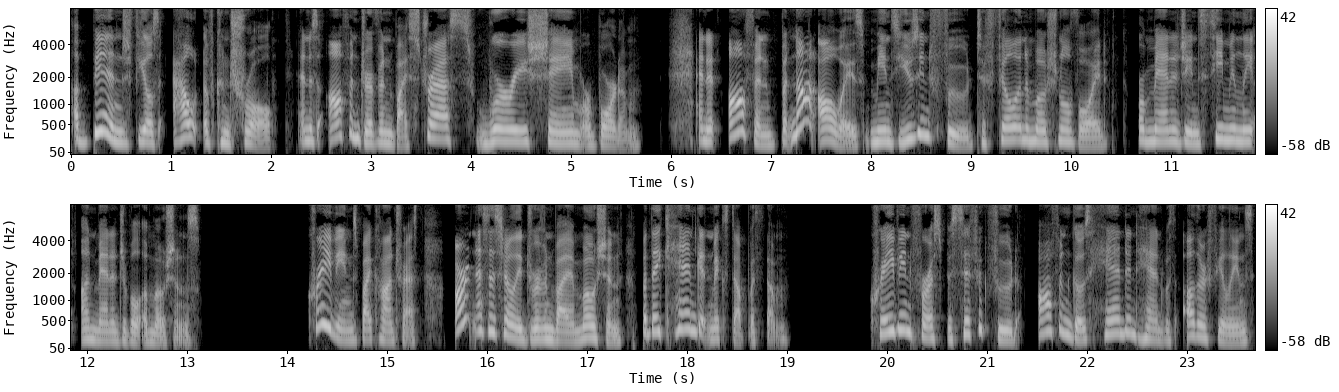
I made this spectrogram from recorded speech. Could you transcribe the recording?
A binge feels out of control and is often driven by stress, worry, shame, or boredom. And it often, but not always, means using food to fill an emotional void or managing seemingly unmanageable emotions. Cravings, by contrast, aren't necessarily driven by emotion, but they can get mixed up with them. Craving for a specific food often goes hand in hand with other feelings,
